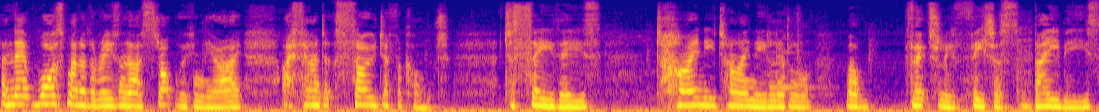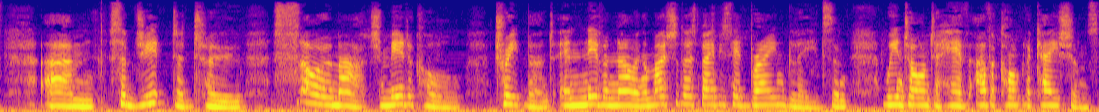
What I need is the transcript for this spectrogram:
and that was one of the reasons I stopped working there. I I found it so difficult to see these tiny, tiny little well virtually fetus babies um, subjected to so much medical treatment and never knowing. And most of those babies had brain bleeds and went on to have other complications.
